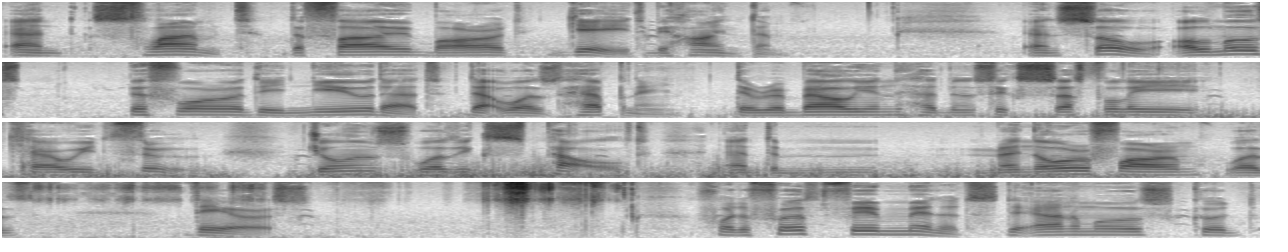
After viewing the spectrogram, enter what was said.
and slammed the five barred gate behind them. And so, almost before they knew that that was happening, the rebellion had been successfully carried through. Jones was expelled, and the Manor farm was theirs. For the first few minutes, the animals could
